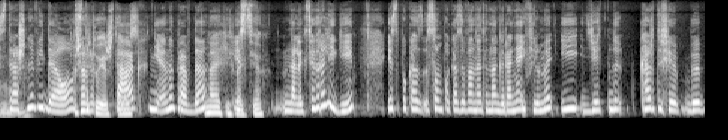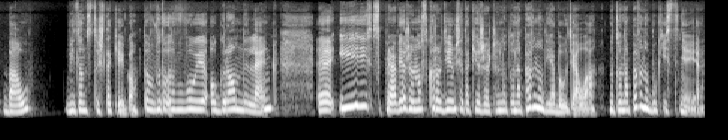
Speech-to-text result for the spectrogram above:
straszne wideo. stra- Żartujesz teraz? Tak, nie, naprawdę Na jakich Jest- lekcjach? na lekcjach religii jest pokaz- są pokazywane te nagrania i filmy i no, każdy się by bał, widząc coś takiego. To, wy- to wywołuje ogromny lęk e, i sprawia, że no, skoro dzieją się takie rzeczy, no to na pewno diabeł działa, no to na pewno Bóg istnieje.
